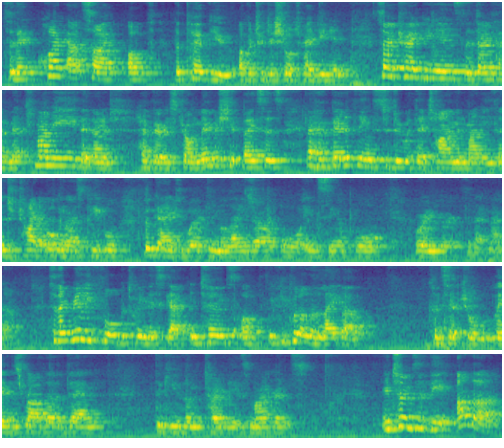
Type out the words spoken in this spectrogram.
So they're quite outside of the purview of a traditional trade union. So trade unions that don't have much money, they don't have very strong membership bases, they have better things to do with their time and money than to try to organise people who are going to work in Malaysia or in Singapore or in Europe for that matter. So they really fall between this gap in terms of if you put on the labour conceptual lens rather than thinking of them totally as migrants. In terms of the other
